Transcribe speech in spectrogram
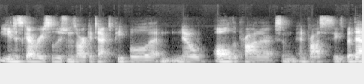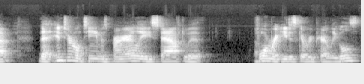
e-discovery solutions architects, people that know all the products and, and processes. But that that internal team is primarily staffed with former e-discovery paralegals,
